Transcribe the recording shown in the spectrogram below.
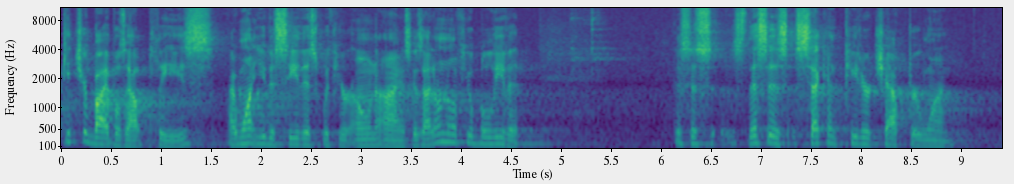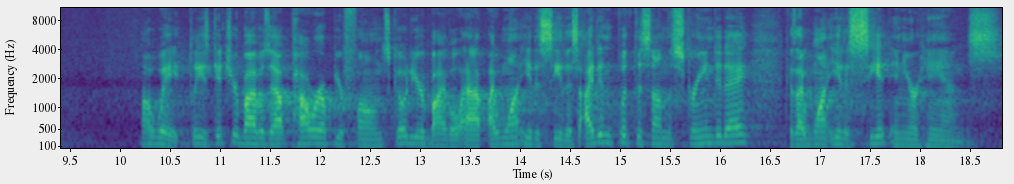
get your Bibles out, please. I want you to see this with your own eyes because I don't know if you'll believe it. This is, this is 2 Peter chapter 1. I'll wait. Please get your Bibles out, power up your phones, go to your Bible app. I want you to see this. I didn't put this on the screen today because I want you to see it in your hands.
